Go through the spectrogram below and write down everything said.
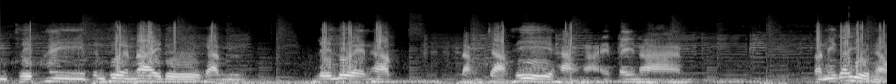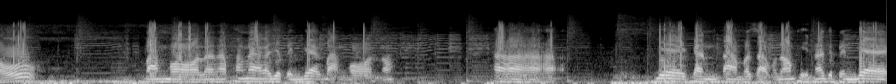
ำคลิปให้เพื่อนๆได้ดูกันเรื่อยๆนะครับ หลังจากที่ห่างหายไปนาน ตอนนี้ก็อยู่แถวบางบอนแล้วนะข้างหน้าก็จะเป็นแยกบางบอนเนาะถ้าแยกกันตามภาษาของน้องเห็นน่าจะเป็นแยก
